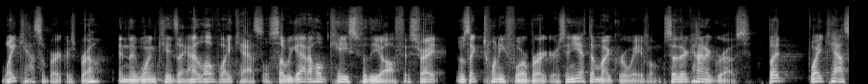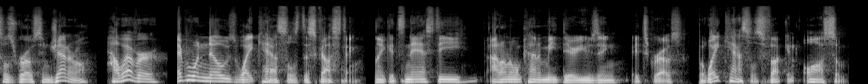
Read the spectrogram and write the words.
White Castle burgers, bro. And the one kid's like, I love White Castle. So we got a whole case for the office, right? It was like 24 burgers and you have to microwave them. So they're kind of gross. But White Castle's gross in general. However, everyone knows White Castle's disgusting. Like it's nasty. I don't know what kind of meat they're using. It's gross. But White Castle's fucking awesome.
